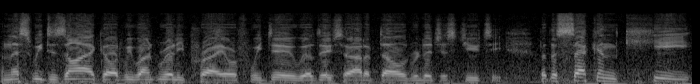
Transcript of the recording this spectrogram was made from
unless we desire God, we won't really pray, or if we do, we'll do so out of dull religious duty. But the second key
